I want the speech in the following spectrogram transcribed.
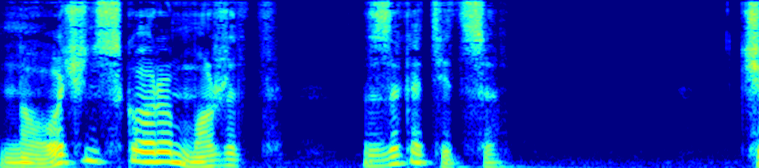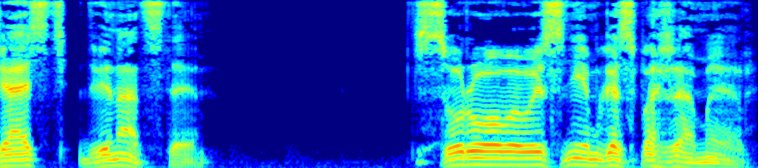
но очень скоро может закатиться. Часть двенадцатая «Сурово вы с ним, госпожа мэр»,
